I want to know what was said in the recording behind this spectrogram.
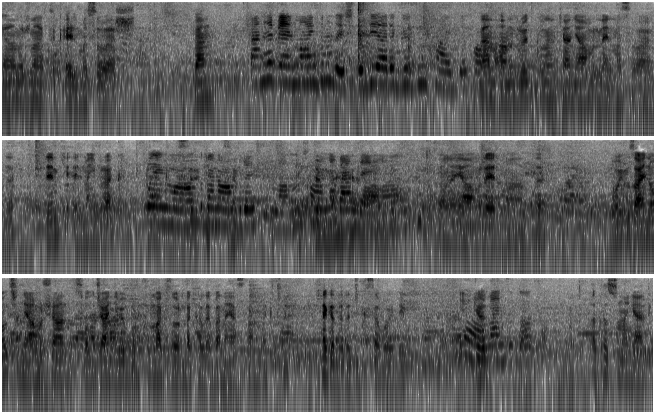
Yağmur'un artık elması var. Ben Ben hep elmaydım da işte bir ara gözüm kaydı falan. ben Android kullanırken Yağmur'un elması vardı. Dedim ki elmayı bırak. Bu elma aldı, ben. Android kullandım. Sonra ben de elma aldım. Sonra Yağmur elma aldı. Boyumuz aynı olduğu için Yağmur şu an solucan gibi burkulmak zorunda kalıyor bana yaslanmak için. Ne kadar acı kısa boyluyum. Yok Gö- bence daha tatlı. Atasuna geldik.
